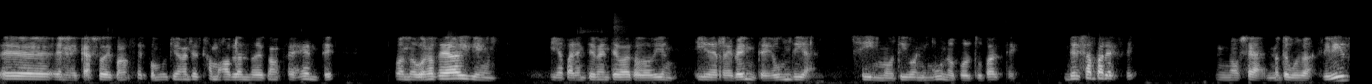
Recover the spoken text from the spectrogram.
eh, en el caso de conocer, como últimamente estamos hablando de conocer gente, cuando conoces a alguien y aparentemente va todo bien y de repente un día, sin motivo ninguno por tu parte, desaparece, no, o sea, no te vuelve a escribir,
